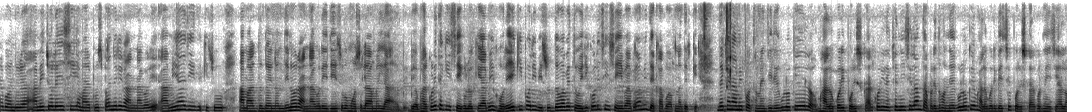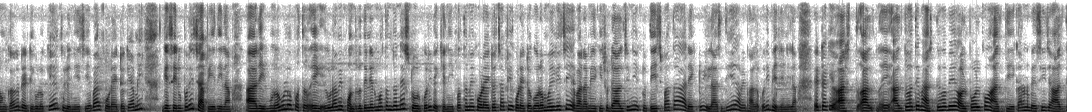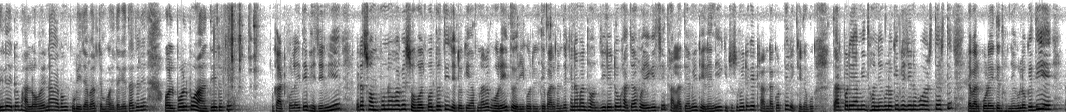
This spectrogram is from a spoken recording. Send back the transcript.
আর বন্ধুরা, আমি চলে এসেছি আমার পুষ্পাঞ্জলি রান্নাঘরে। আমি আজ কিছু আমার দৈনন্দিনও রান্নাঘরে যেসব মশলা আমি ব্যবহার করে থাকি, সেগুলোকে আমি ঘরে কী পরি বিশুদ্ধভাবে তৈরি করেছি সেইভাবে আমি দেখাবো আপনাদেরকে। দেখেন, আমি প্রথমে জিরেগুলোকে ভালো করে পরিষ্কার করে রেখে নিয়েছিলাম, তারপরে ধনিয়াগুলোকে ভালো করে বেছে পরিষ্কার করে নিয়েছি, আর লঙ্কা ডেটিগুলোকে তুলে নিয়েছি। এবার কড়াইটাকে আমি গ্যাসের উপরে চাপিয়ে দিলাম। আর এই গুঁড়োগুলো প্রথম এগুলো আমি পনেরো দিনের মতন জন্য স্টোর করে রেখে নিই। প্রথমে কড়াইটা চাপিয়ে কড়াইটা গরম হয়ে গেছে। এবার আমি কিছু ডালচিনি, একটু তেজপাতা আর একটু ইলাচ দিয়ে আমি ভালো করে ভেজে নিলাম। এটাকে আলতো হাতে ভাজতে হবে অল্প অল্প আঁচ দিয়ে, কারণ বেশি আঁচ দিলে এটা ভালো হয় না এবং পুড়ে যাবার ভয় থাকে। তাছাড়া অল্প অল্প আঁচ দিয়ে এটাকে কাঠকলাইতে ভেজে নিয়ে এটা সম্পূর্ণভাবে সহজ পদ্ধতি যেটাকে আপনারা ঘরেই তৈরি করে নিতে পারবেন। দেখেন আমার জিরেটাও ভাজা হয়ে গেছে, থালাতে আমি ঢেলে নিয়ে কিছু সময় এটাকে ঠান্ডা করতে রেখে নেব। তারপরে আমি ধনেগুলোকে ভেজে নেব আস্তে আস্তে। এবার কড়াইতে ধনেগুলোকে দিয়ে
